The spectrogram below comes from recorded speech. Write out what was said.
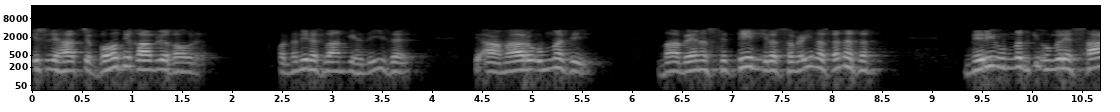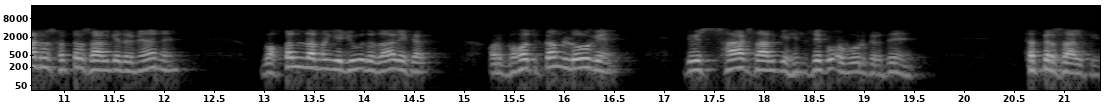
اس لحاظ سے بہت ہی قابل غور ہے۔ اور نبی اسلام کی حدیث ہے کہ آمار امت ہی ماں بین ستین الصبعین صنعت میری امت کی عمریں ساٹھ اور ستر سال کے درمیان ہیں۔ وقت اللہ یجود ذالک اور بہت کم لوگ ہیں جو اس ساٹھ سال کے ہنسے کو عبور کرتے ہیں۔ ستر سال کے۔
